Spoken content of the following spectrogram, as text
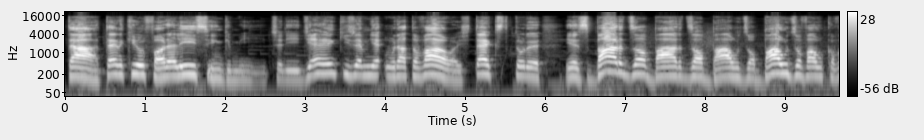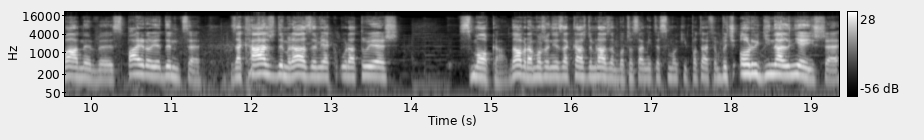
Ta, thank you for releasing me, czyli dzięki, że mnie uratowałeś. Tekst, który jest bardzo, bardzo, bardzo, bardzo wałkowany w Spyro 1. Za każdym razem, jak uratujesz smoka. Dobra, może nie za każdym razem, bo czasami te smoki potrafią być oryginalniejsze.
